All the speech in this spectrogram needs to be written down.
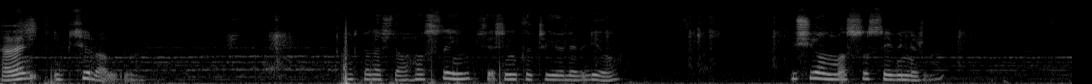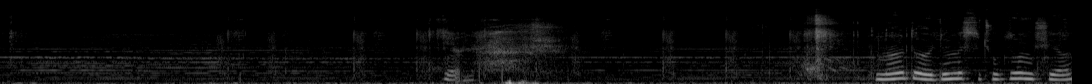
Hemen iksir aldım. Arkadaşlar hastayım. Sesim kötü gelebiliyor. Bir şey olmazsa sevinirim. Yani. Bunları da öldürmesi çok zormuş ya.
